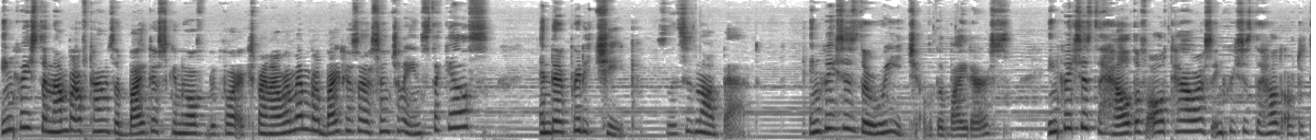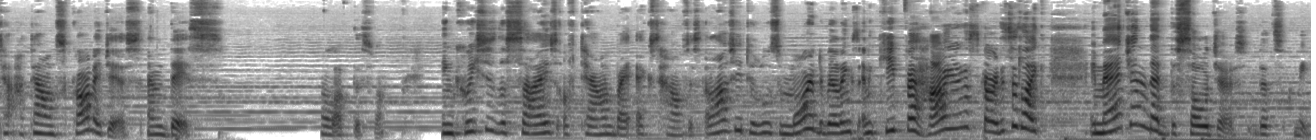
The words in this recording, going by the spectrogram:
Increase the number of times the biters can go off before expire. Now remember, biters are essentially insta-kills. And they're pretty cheap. So this is not bad. Increases the reach of the biters. Increases the health of all towers. Increases the health of the town's cottages. And this. I love this one. Increases the size of town by X houses, allows you to lose more buildings and keep a higher score. This is like, imagine that the soldiers, that's me,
